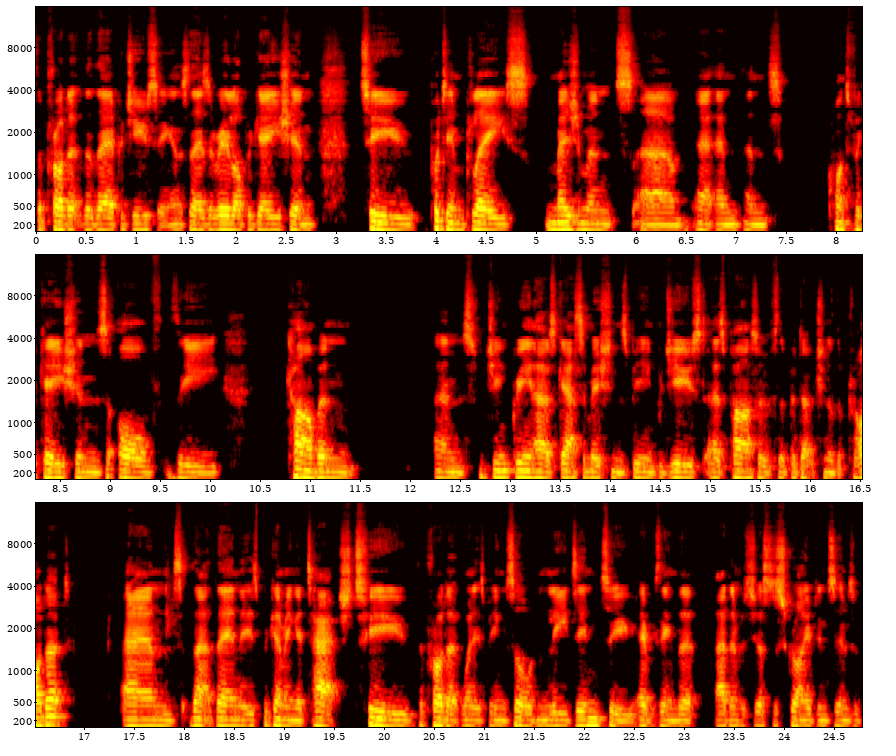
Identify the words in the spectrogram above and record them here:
the product that they're producing. And so there's a real obligation to put in place measurements um, and, and quantifications of the carbon and greenhouse gas emissions being produced as part of the production of the product and that then is becoming attached to the product when it's being sold and leads into everything that Adam has just described in terms of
